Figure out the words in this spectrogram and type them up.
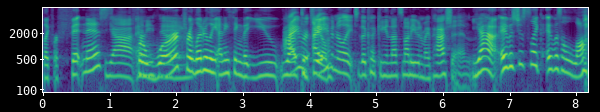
like for fitness, Yeah, for work, for literally anything that you like I, to do. I even relate to the cooking, and that's not even my passion. yeah, it was just like it was a lot,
